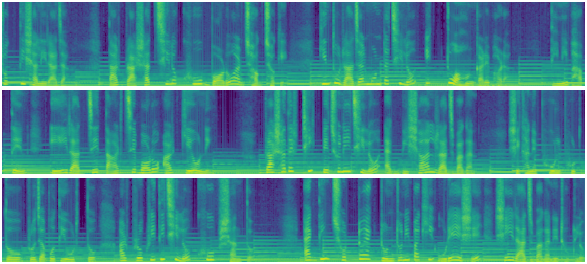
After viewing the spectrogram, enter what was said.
শক্তিশালী রাজা। তার প্রাসাদ ছিল খুব বড় আর ঝকঝকে, কিন্তু রাজার মনটা ছিল একটু অহংকারে ভরা। তিনি ভাবতেন, এই রাজ্যে তার চেয়ে বড় আর কেউ নেই। প্রাসাদের ঠিক পেছনেই ছিল এক বিশাল রাজবাগান। সেখানে ফুল ফুটত, প্রজাপতি উঠত আর প্রকৃতি ছিল খুব শান্ত। একদিন ছোট্ট এক টুনটুনি পাখি উড়ে এসে সেই রাজবাগানে ঢুকল।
